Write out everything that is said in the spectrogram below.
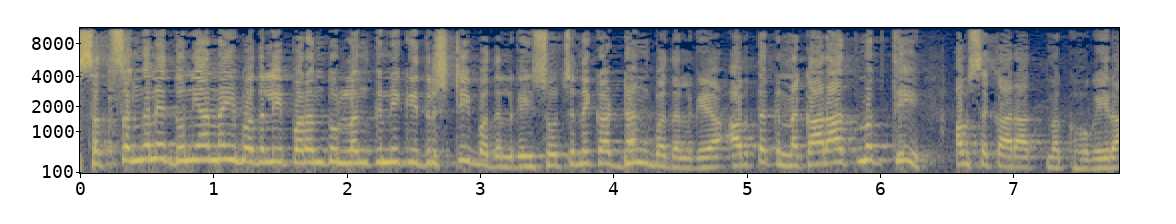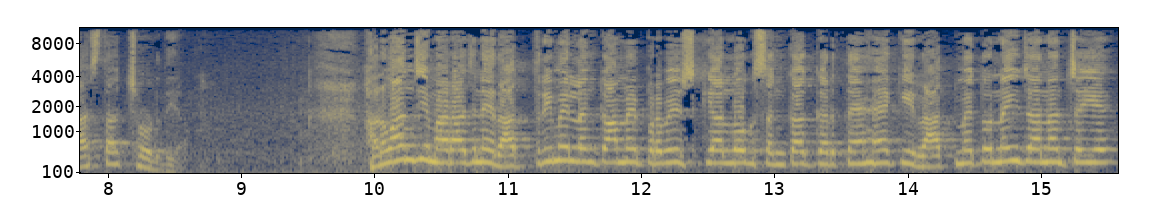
सत्संग ने दुनिया नहीं बदली, परंतु लंकनी की दृष्टि बदल गई, सोचने का ढंग बदल गया। अब तक नकारात्मक थी, अब सकारात्मक हो गई, रास्ता छोड़ दिया। हनुमान जी महाराज ने रात्रि में लंका में प्रवेश किया, लोग शंका करते हैं कि रात में तो नहीं जाना चाहिए।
